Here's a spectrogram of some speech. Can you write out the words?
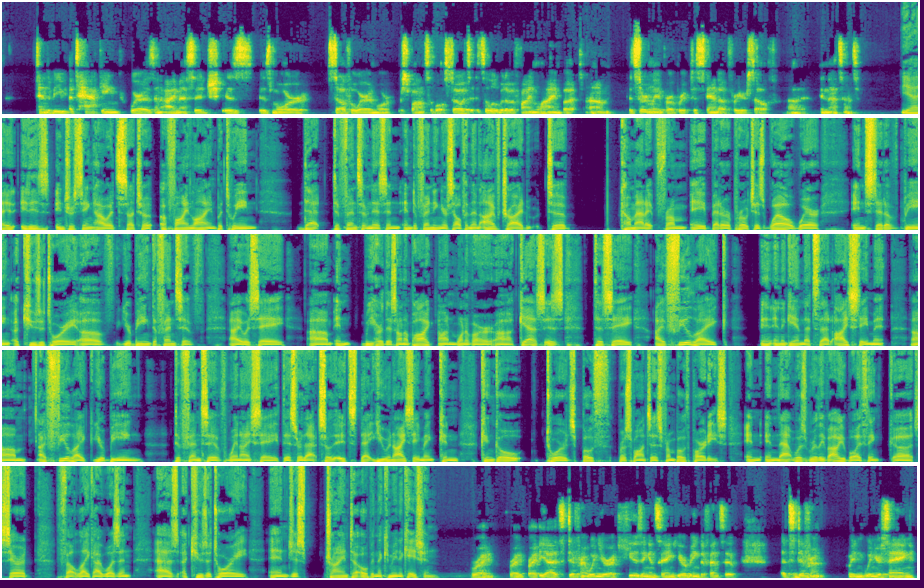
tend to be attacking, whereas an I message is is more self-aware and more responsible. So it's it's a little bit of a fine line, but um, it's certainly appropriate to stand up for yourself uh, in that sense. Yeah, it, it is interesting how it's such a, a fine line between that defensiveness and, and defending yourself. And then I've tried to come at it from a better approach as well, where instead of being accusatory of you're being defensive, I would say, um, and we heard this on a pod, on one of our uh, guests is to say, I feel like and, and again, that's that I statement. Um, I feel like you're being defensive when I say this or that. So it's that you and I statement can, can go towards both responses from both parties. And, and that was really valuable. I think, uh, Sarah felt like I wasn't as accusatory and just trying to open the communication. Right, right, right. Yeah. It's different when you're accusing and saying you're being defensive. It's different when, when you're saying,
